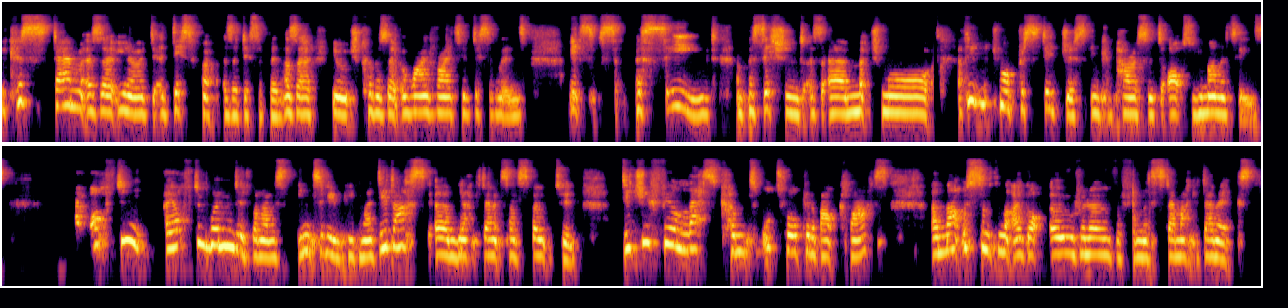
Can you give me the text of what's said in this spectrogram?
because STEM as a you know a, a as a discipline as a you know which covers a, a wide variety of disciplines, it's perceived and positioned as a much more I think much more prestigious in comparison to arts and humanities. I often I often wondered when I was interviewing people, and I did ask um, the academics I spoke to, did you feel less comfortable talking about class? And that was something that I got over and over from the STEM academics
